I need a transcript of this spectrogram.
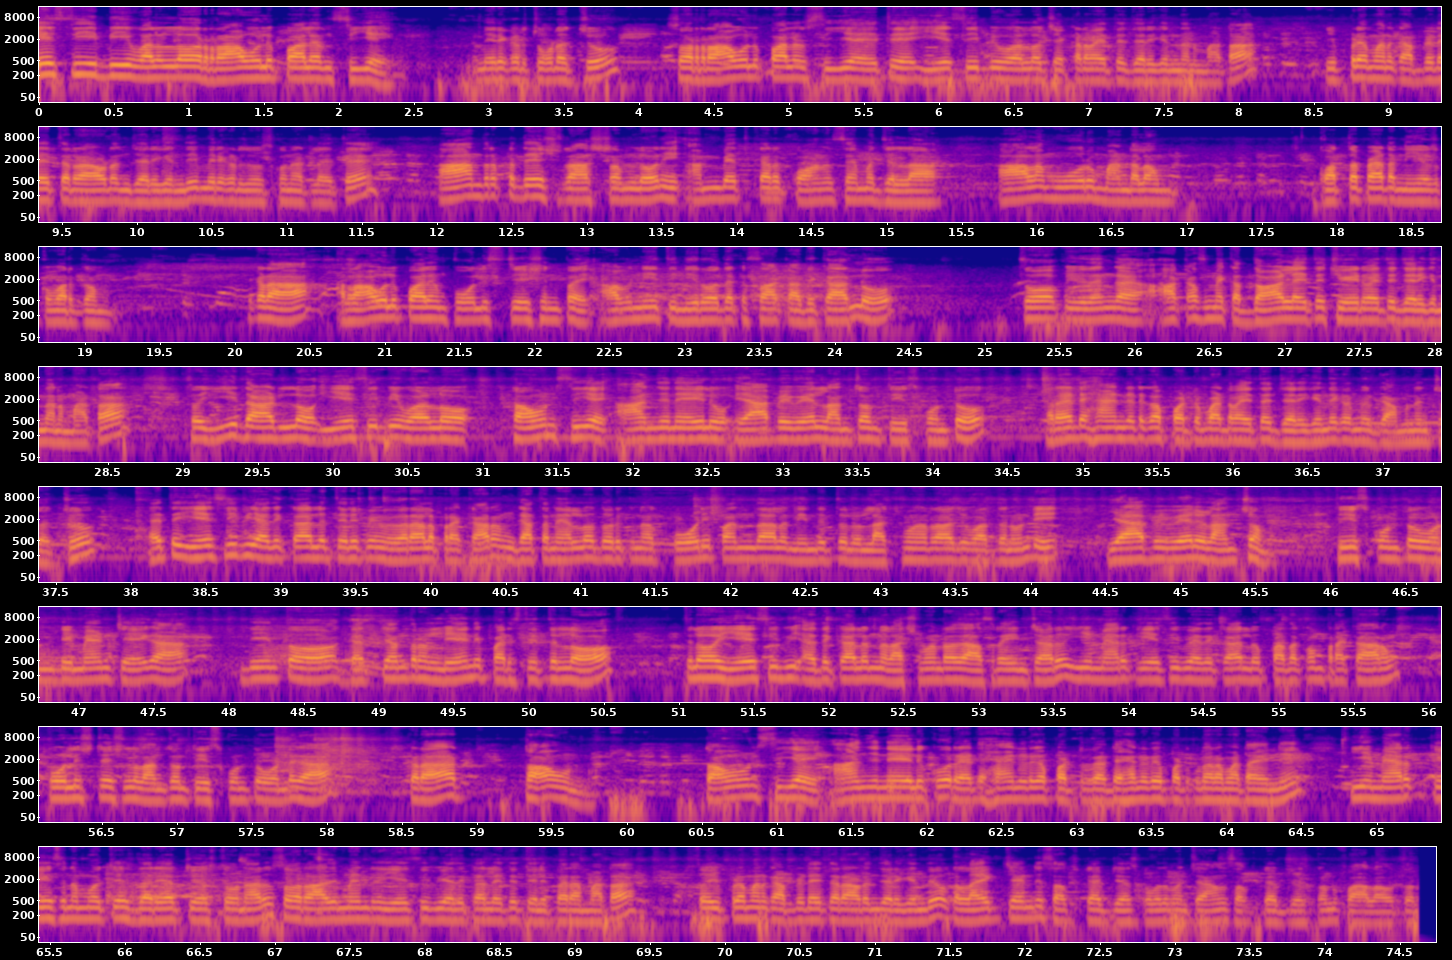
ACB వలలో Ravulapalem CI మీరు ఇక్కడ చూడొచ్చు. సో రావులపాలెం సీఏ అయితే ఏసీబీ వలలో చెక్కడం అయితే జరిగిందనమాట. ఇప్పుడే మనకు అప్డేట్ అయితే రావడం జరిగింది. మీరు ఇక్కడ చూసుకున్నట్లయితే ఆంధ్రప్రదేశ్ రాష్ట్రంలోని అంబేద్కర్ కోనసీమ జిల్లా ఆలమూరు మండలం కొత్తపేట నియోజకవర్గం. ఇక్కడ రావులపాలెం పోలీస్ స్టేషన్పై అవినీతి నిరోధక శాఖ అధికారులు సో ఈ విధంగా ఆకస్మిక దాడులు అయితే చేయడం అయితే జరిగిందనమాట సో ఈ దాడిలో ఏసీబీ వాళ్ళు టౌన్ సిఐ ఆంజనేయులు యాభై వేలు లంచం తీసుకుంటూ రెడ్ హ్యాండెడ్గా పట్టుబడడం అయితే జరిగింది. ఇక్కడ మీరు గమనించవచ్చు. అయితే ఏసీబీ అధికారులు తెలిపిన వివరాల ప్రకారం గత నెలలో దొరికిన కోడి పందాల నిందితులు లక్ష్మణరాజు వద్ద నుండి యాభై వేలు లంచం తీసుకుంటూ డిమాండ్ చేయగా దీంతో గత్యంతరం లేని పరిస్థితుల్లో పరిస్థితిలో ఏసీబీ అధికారులను లక్ష్మణరాజు ఆశ్రయించారు. ఈ మేరకు ఏసీబీ అధికారులు పథకం ప్రకారం పోలీస్ స్టేషన్లో లంచం తీసుకుంటూ ఉండగా ఇక్కడ టౌన్ టౌన్ సిఐ ఆంజనేయులకు రెడ్ హ్యాండెడ్గా పట్టు రెడ్ హ్యాండెడ్గా పట్టుకున్నారన్నమాట ఆయన్ని. ఈ మేరకు కేసు నమోదు చేసి దర్యాప్తు చేస్తున్నారు. సో రాజమండ్రి ఏసీబీ అధికారులు అయితే తెలిపారన్నమాట. సో ఇప్పుడే మనకు అప్డేట్ అయితే రావడం జరిగింది. ఒక లైక్ చేయండి సబ్స్క్రైబ్ చేసుకోవద్దు మన ఛానల్ సబ్స్క్రైబ్ చేసుకొని ఫాలో అవుతుంది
